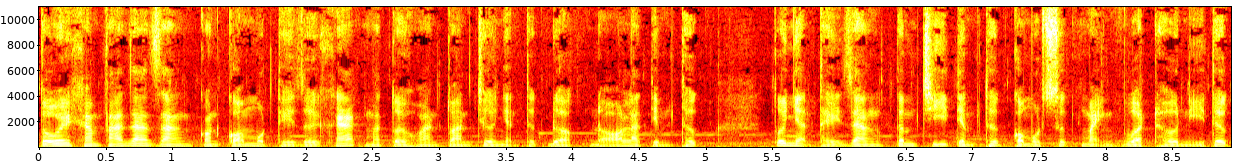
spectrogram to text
Tôi khám phá ra rằng còn có một thế giới khác mà tôi hoàn toàn chưa nhận thức được, đó là tiềm thức. Tôi nhận thấy rằng tâm trí tiềm thức có một sức mạnh vượt hơn ý thức.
